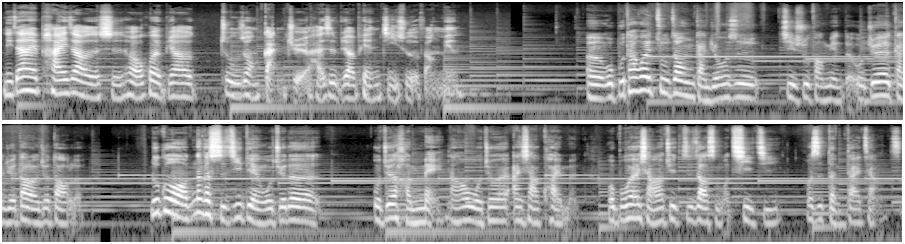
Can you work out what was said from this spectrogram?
你在拍照的时候会比较注重感觉，还是比较偏技术的方面？嗯，我不太会注重感觉或是技术方面的，我觉得感觉到了就到了。如果那个时机点，我觉得我觉得很美，然后我就会按下快门，我不会想要去制造什么契机或是等待这样子。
